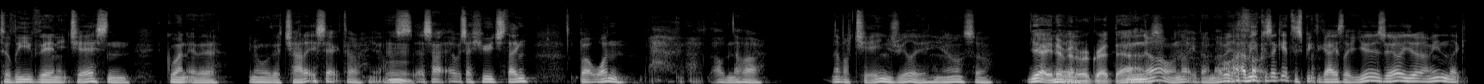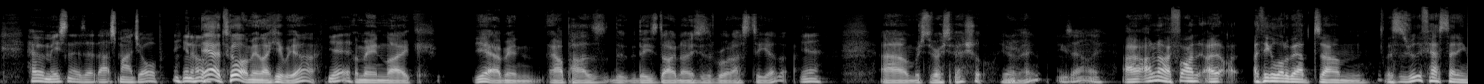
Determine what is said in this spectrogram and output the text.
to leave the NHS and go into the you know the charity sector. You know, it's, it's a, it was a huge thing, but one I'll never never change really. You know, so yeah you're never Yeah. going to regret that no, not even maybe. I I, mean, because I get to speak to guys like you as well. You know what I mean? Like, how amazing is it? That's my job. You know? yeah it's cool i mean like here we are yeah, i mean like yeah i mean our paths th- these diagnoses have brought us together yeah, um, which is very special you know what i mean exactly. I, I don't know. I find I, I think a lot about um, this is really fascinating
